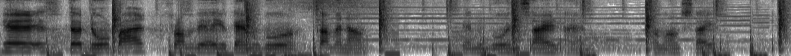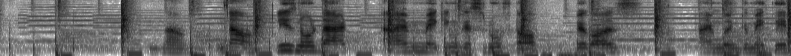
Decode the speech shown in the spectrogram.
Here is the door part from where you can go come and out can go inside and come outside. Now now please note that i'm making this rooftop because i'm going to make it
